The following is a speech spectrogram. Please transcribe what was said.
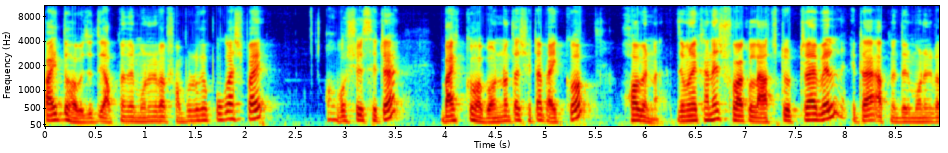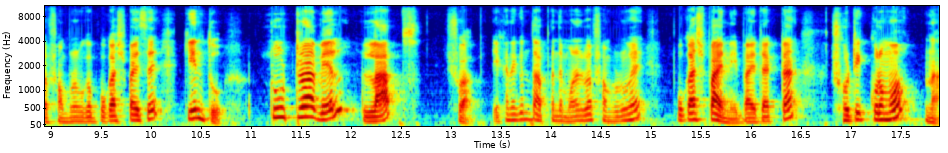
পাইতে হবে। যদি আপনাদের মনের ভাব সম্পূর্ণরূপে প্রকাশ পায়, অবশ্যই সেটা বাক্য হবে, অন্যথা সেটা বাক্য হবে না। যেমন এখানে সোয়াক লাভ টু ট্রাভেল এটা আপনাদের মনের ভাব সম্পূর্ণরূপে প্রকাশ পাইছে, কিন্তু টু ট্রাভেল লাভস সোয়াক এখানে কিন্তু আপনাদের মনের ভাব সম্পূর্ণরূপে প্রকাশ পায়নি বা এটা একটা সঠিক ক্রম না,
